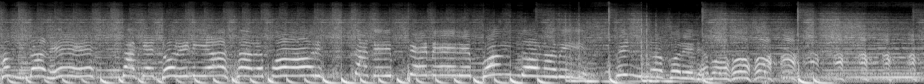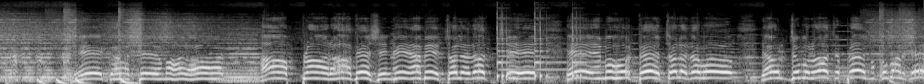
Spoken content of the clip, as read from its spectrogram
সন্ধানে, তাকে ধরে নিয়ে আসার পর তাদের প্রেমের বন্ধন আমি ছিন্ন করে দেব। ঠিক আছে মহারাজ, আপনার আদেশ নিয়ে আমি চলে যাচ্ছি। এই মুহূর্তে চলে যাব। যুবরাজ প্রেম কুমারকে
